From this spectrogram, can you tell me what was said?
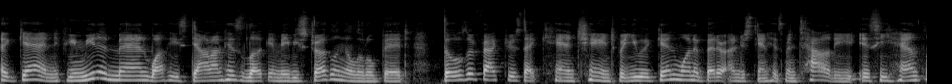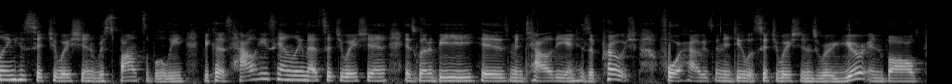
Again, if you meet a man while he's down on his luck and maybe struggling a little bit, those are factors that can change, but you again want to better understand his mentality. Is he handling his situation responsibly? Because how he's handling that situation is going to be his mentality and his approach for how he's going to deal with situations where you're involved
